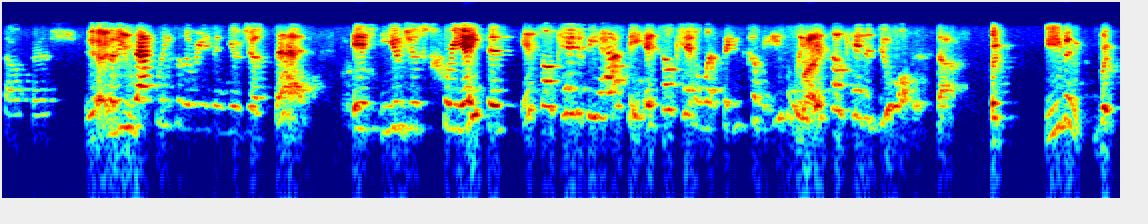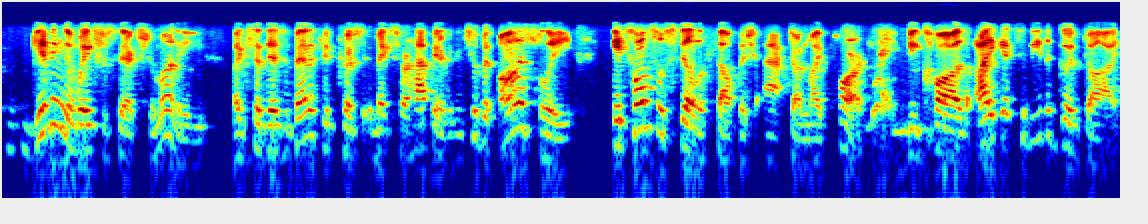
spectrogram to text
Selfish. Yeah. but you, exactly for the reason you just said. If you just create this, it's okay to be happy. It's okay to let things come easily. Right. It's okay to do all this stuff. But even but giving the waitress the extra money, like I said, there's a benefit because it makes her happy and everything too. But honestly, it's also still a selfish act on my part Right. because I get to be the good guy,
